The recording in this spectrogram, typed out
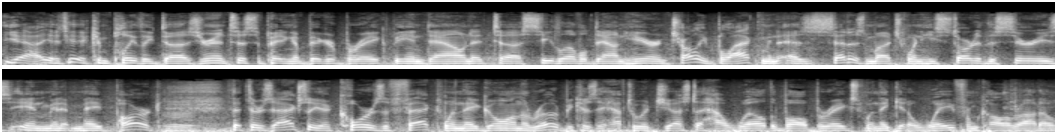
Yeah, it, it completely does. You're anticipating a bigger break being down at uh, sea level down here, and Charlie Blackmon has said as much when he started the series in Minute Maid Park mm. that there's actually a Coors effect when they go on the road because they have to adjust to how well the ball breaks when they get away from Colorado.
